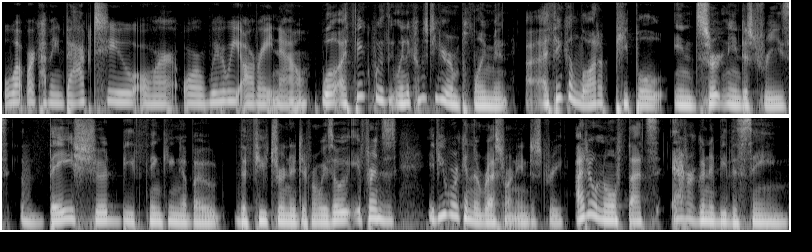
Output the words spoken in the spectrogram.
what we're coming back to or or where we are right now? Well, I think with when it comes to your employment, I think a lot of people in certain industries, they should be thinking about the future in a different way. So, for instance, if you work in the restaurant industry, I don't know if that's ever going to be the same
